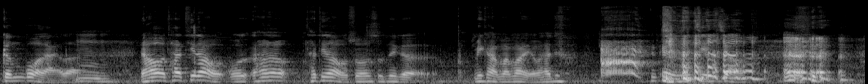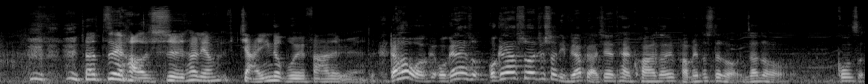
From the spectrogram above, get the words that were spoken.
跟过来了。嗯。然后他听到我，我然后他听到我说是那个米卡妈妈以后，他就。开始尖叫，他最好是他连假音都不会发的人。然后我我跟他说，我跟他说，就说你不要表现的太夸张，因为旁边都是那种你知道那种工作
